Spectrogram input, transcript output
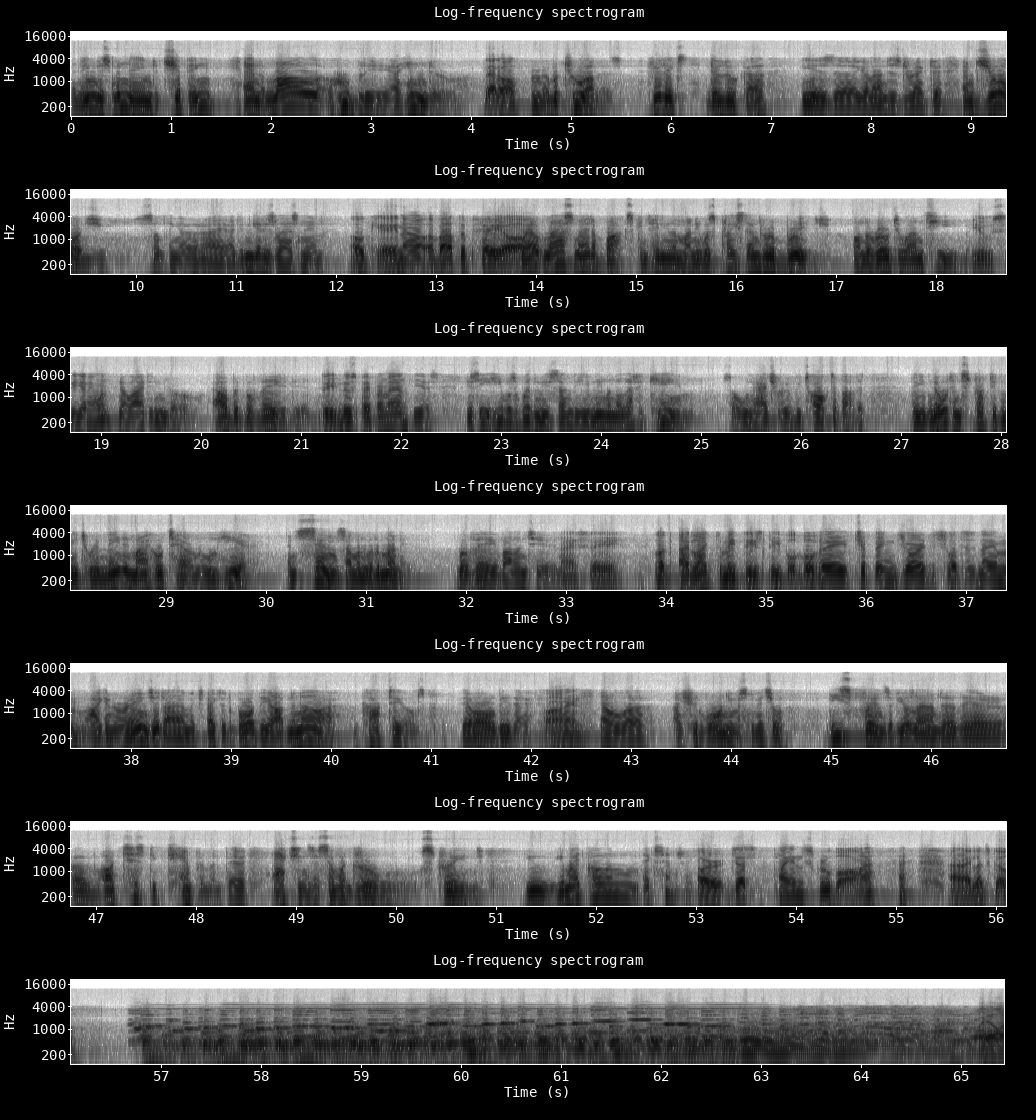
an Englishman named Chipping, and Lal Hubli, a Hindu. That all? Mm, There were two others. Felix De Luca, he is uh, Yolanda's director, and George, something or other. I, I didn't get his last name. Okay, now about the payoff. Well, last night a box containing the money was placed under a bridge on the road to Antibes. you see anyone? No, I didn't go. Albert Beauvais did. The newspaper man? Yes. You see, he was with me Sunday evening when the letter came. So, naturally, we talked about it. The note instructed me to remain in my hotel room here and send someone with the money. Beauvais volunteered. I see. Look, I'd like to meet these people. Beauvais, Chipping, George, what's his name? I can arrange it. I am expected aboard the yacht in an hour. Cocktails. They'll all be there. Fine. Now, uh, I should warn you, Mr. Mitchell. These friends of Yolanda, they're of artistic temperament. Their actions are somewhat droll, strange. You you might call them eccentric. Or just plain screwball, huh? All right, let's go.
